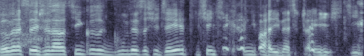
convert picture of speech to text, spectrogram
Wyobraź sobie, że na odcinku to główne co się dzieje, to cięcie karniwali na części.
